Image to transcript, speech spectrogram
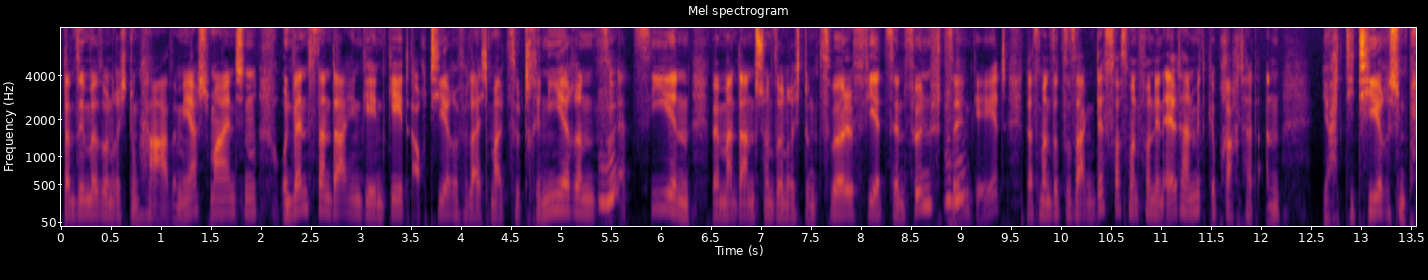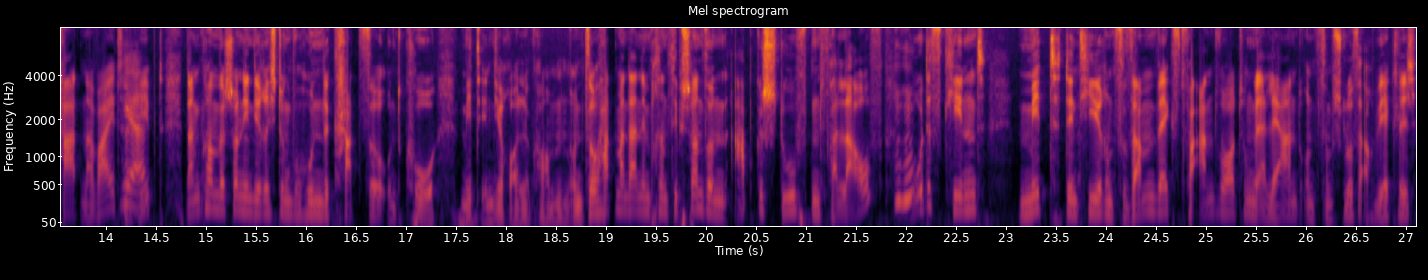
Dann sind wir so in Richtung Hase, Meerschweinchen. Und wenn es dann dahingehend geht, auch Tiere vielleicht mal zu trainieren, mhm. zu erziehen, wenn man dann schon so in Richtung 12, 14, 15 mhm. geht, dass man sozusagen das, was man von den Eltern mitgebracht hat, an ja, die tierischen Partner weitergibt, ja. dann kommen wir schon in die Richtung, wo Hunde, Katze und Co. mit in die Rolle kommen. Und so hat man dann im Prinzip schon so einen abgestuften Verlauf, mhm. wo das Kind mit den Tieren zusammenwächst, Verantwortung erlernt und zum Schluss auch wirklich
